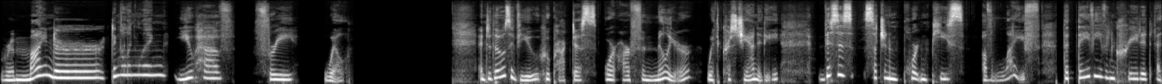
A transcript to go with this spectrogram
Reminder ding a ling ling, you have free will. And to those of you who practice or are familiar with Christianity, this is such an important piece of life that they've even created a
